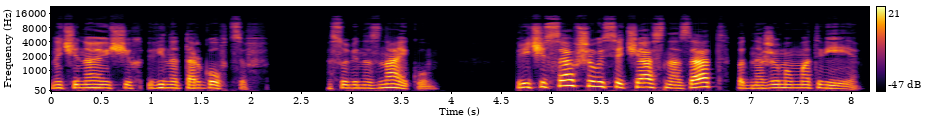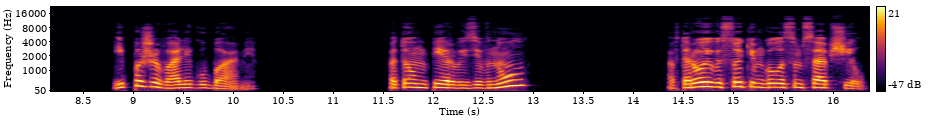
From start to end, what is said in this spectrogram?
начинающих виноторговцев, особенно Знайку, причесавшегося час назад под нажимом Матвея, и пожевали губами. Потом первый зевнул, а второй высоким голосом сообщил.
